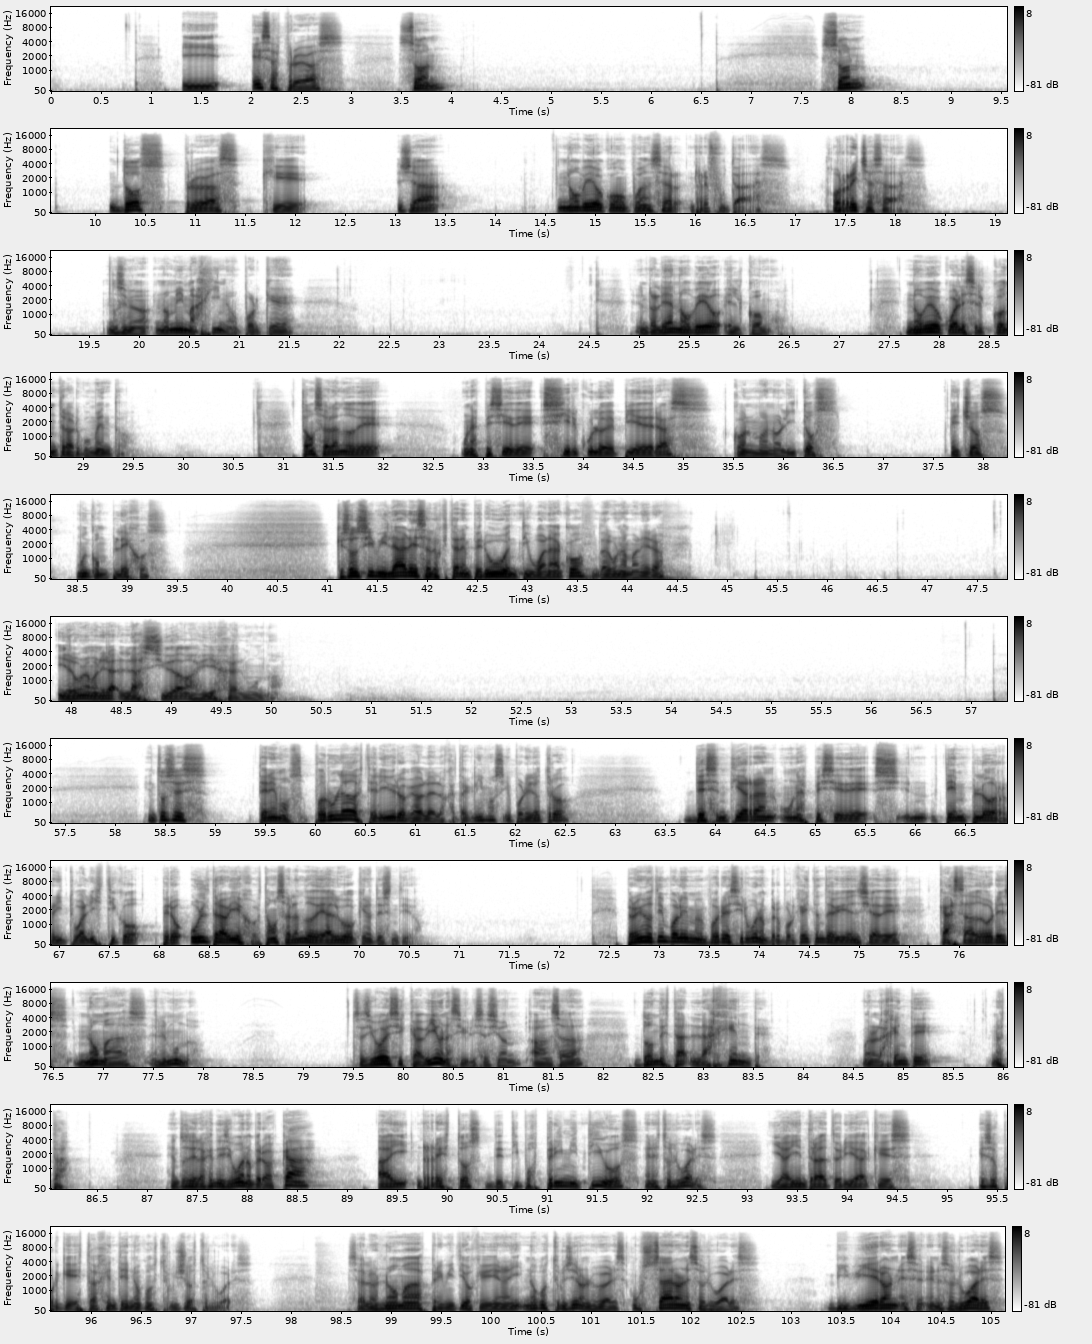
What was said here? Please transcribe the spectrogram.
Y esas pruebas son son dos pruebas que ya no veo cómo puedan ser refutadas o rechazadas. No, no me imagino porque en realidad no veo el cómo no veo cuál es el contraargumento. Estamos hablando de una especie de círculo de piedras con monolitos hechos muy complejos, que son similares a los que están en Perú, en Tihuanaco, de alguna manera. Y de alguna manera la ciudad más vieja del mundo. Entonces, tenemos por un lado este libro que habla de los cataclismos y por el otro desentierran una especie de templo ritualístico, pero ultra viejo. Estamos hablando de algo que no tiene sentido. Pero al mismo tiempo alguien me podría decir, bueno, pero ¿por qué hay tanta evidencia de cazadores nómadas en el mundo? O sea, si vos decís que había una civilización avanzada, ¿dónde está la gente? Bueno, la gente no está. Entonces la gente dice, bueno, pero acá hay restos de tipos primitivos en estos lugares. Y ahí entra la teoría que es, eso es porque esta gente no construyó estos lugares. O sea, los nómadas primitivos que vivían ahí no construyeron los lugares, usaron esos lugares, vivieron en esos lugares,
